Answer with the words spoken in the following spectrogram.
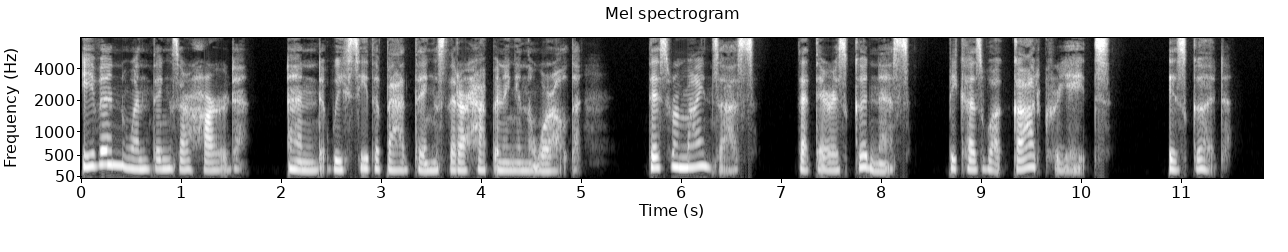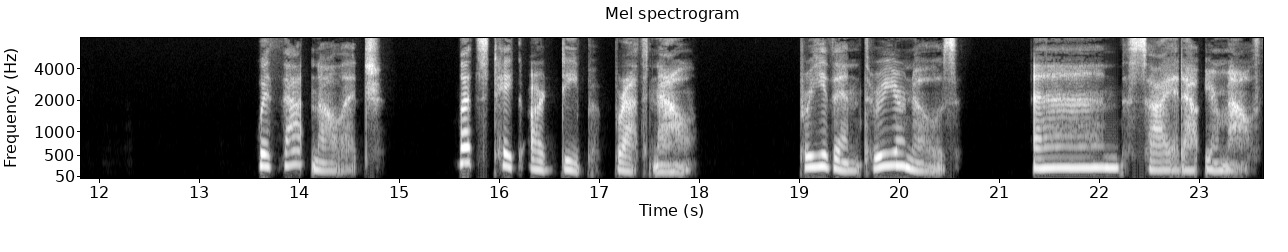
Even when things are hard and we see the bad things that are happening in the world, this reminds us that there is goodness because what God creates is good. With that knowledge, let's take our deep breath now. Breathe in through your nose and sigh it out your mouth.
